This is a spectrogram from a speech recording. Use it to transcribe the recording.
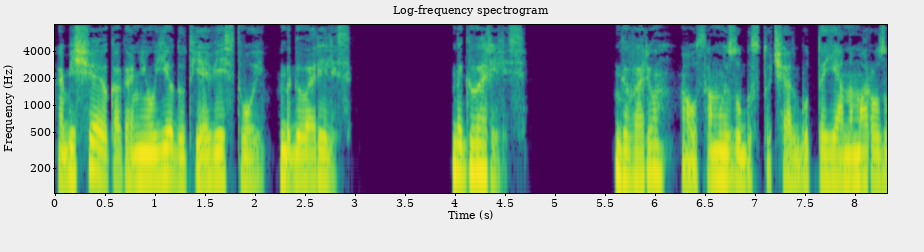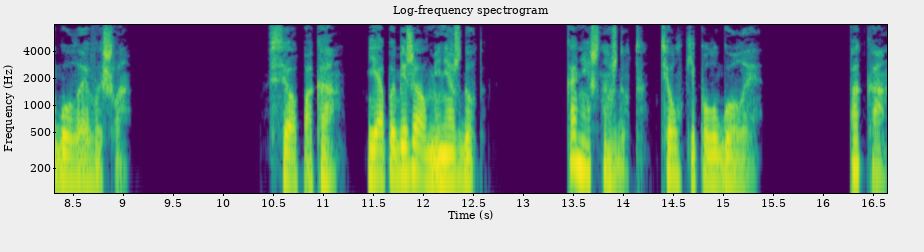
Обещаю, как они уедут, я весь твой. Договорились?» «Договорились». Говорю, а у самой зубы стучат, будто я на мороз голая вышла. Все, пока. Я побежал, меня ждут». «Конечно, ждут. Тёлки полуголые». «Пока».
